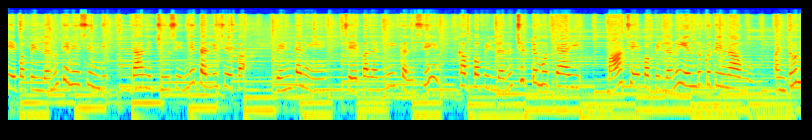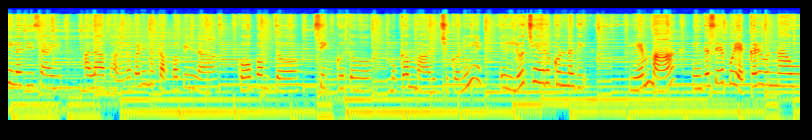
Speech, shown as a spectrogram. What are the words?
చేప పిల్లను తినేసింది. దాన్ని చూసింది తల్లి చేప. వెంటనే చేపలన్నీ కలిసి కప్ప పిల్లను చుట్టుముట్టాయి. మా చేప పిల్లను ఎందుకు తిన్నావు? అంటూ నిలదీశాయి. అలా భంగపడిన కప్ప పిల్ల కోపంతో సిగ్గుతో ముఖం మార్చుకొని ఇల్లు చేరుకున్నది. ఏమ్మా ఇంతసేపు ఎక్కడి ఉన్నావు?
